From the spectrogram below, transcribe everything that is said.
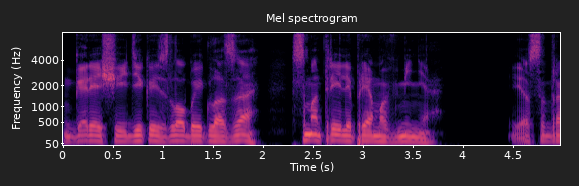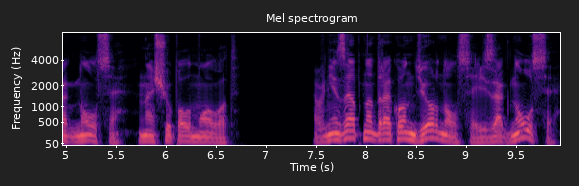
Горящие дикой злобой глаза смотрели прямо в меня. Я содрогнулся, нащупал молот. Внезапно дракон дернулся, изогнулся,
